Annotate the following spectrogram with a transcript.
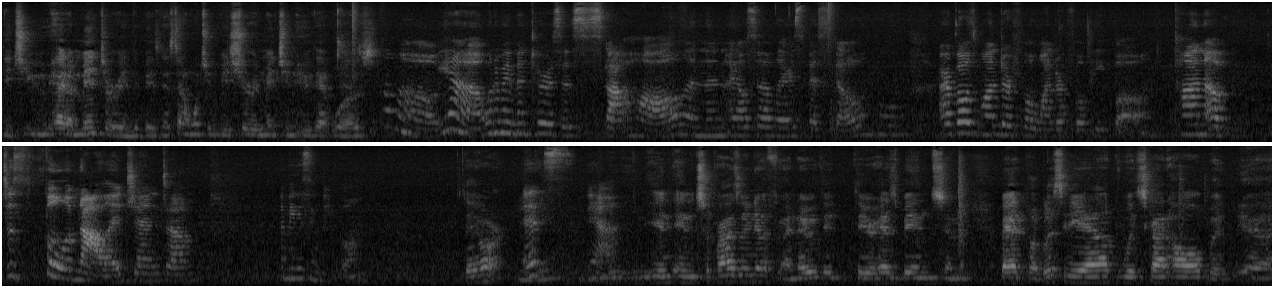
that you had a mentor in the business. I want you to be sure and mention who that was. Oh, yeah. One of my mentors is Scott Hall, and then I also have Larry Zbyszko, who are both wonderful, wonderful people. Ton of, just full of knowledge and um, amazing people. They are. It's, yeah. And, and surprisingly enough, I know that there has been some bad publicity out with Scott Hall, but uh,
